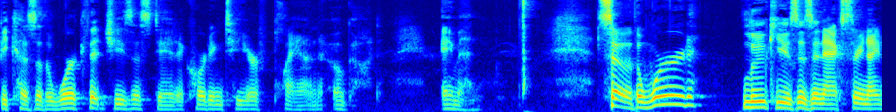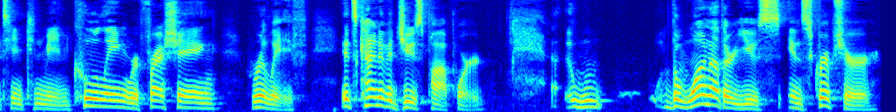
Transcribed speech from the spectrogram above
because of the work that Jesus did according to your plan, O oh God. Amen. So the word Luke uses in Acts 3:19 can mean cooling, refreshing, relief. It's kind of a juice pop word. The one other use in scripture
